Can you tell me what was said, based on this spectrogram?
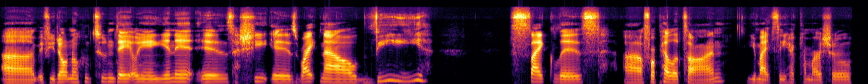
Um, if you don't know who Tunde Oyeneyin is, she is right now the cyclist uh, for Peloton. You might see her commercial,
